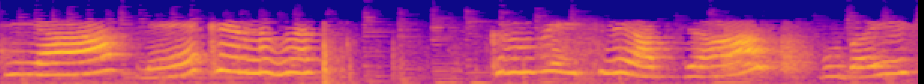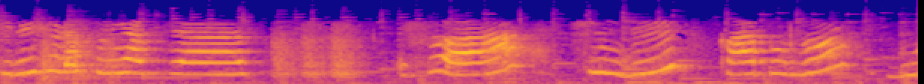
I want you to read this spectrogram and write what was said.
siyah ve kırmızı. Kırmızı içini yapacağız. Bu da yeşilin şurasını yapacağız. Şu an şimdi karpuzun bu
